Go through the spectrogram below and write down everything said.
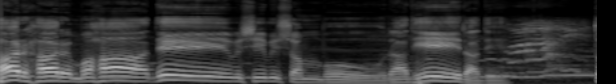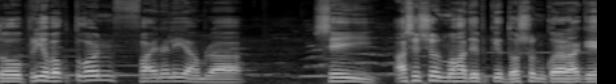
হর হর মহাদেব, শিব, শম্ভু। রাধে রাধে। তো প্রিয় ভক্তগণ ফাইনালি আমরা সেই আশেশ্বর মহাদেবকে দর্শন করার আগে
